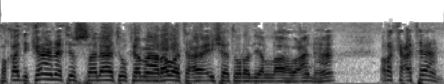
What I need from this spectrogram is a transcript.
فقد كانت الصلاة كما روت عائشة رضي الله عنها ركعتان.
